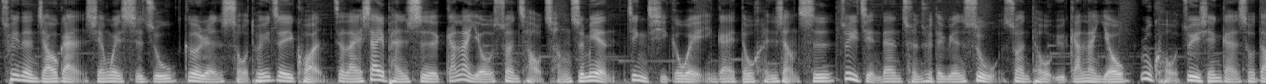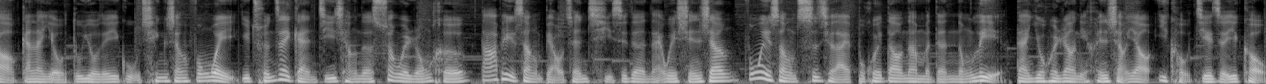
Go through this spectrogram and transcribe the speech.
脆嫩嚼感，鲜味十足，个人首推这一款。再来下一盘是橄榄油蒜炒长汁面，近期各位应该都很想吃，最简单纯粹的元素蒜头与橄榄油，入口最先感受到橄榄油独有的一股清香风味，与存在感极强的蒜味融合，搭配上表层起司的奶味咸香，风味上吃起来不会到那么的浓烈，但又会让你很想要一口接着一口。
